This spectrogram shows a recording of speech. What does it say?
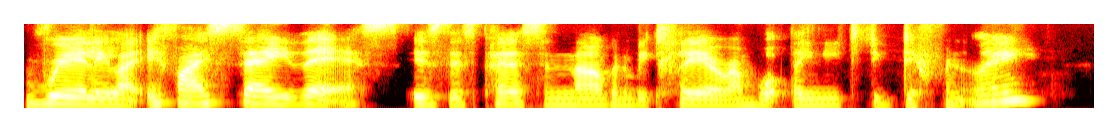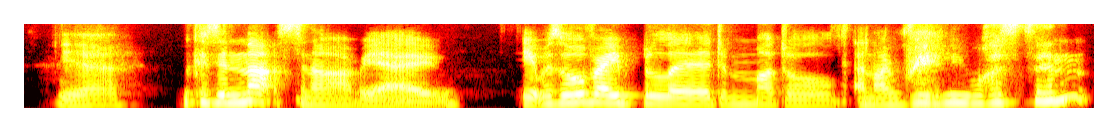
really like if i say this is this person now going to be clear on what they need to do differently Yeah. because in that scenario it was all very blurred and muddled and i really wasn't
